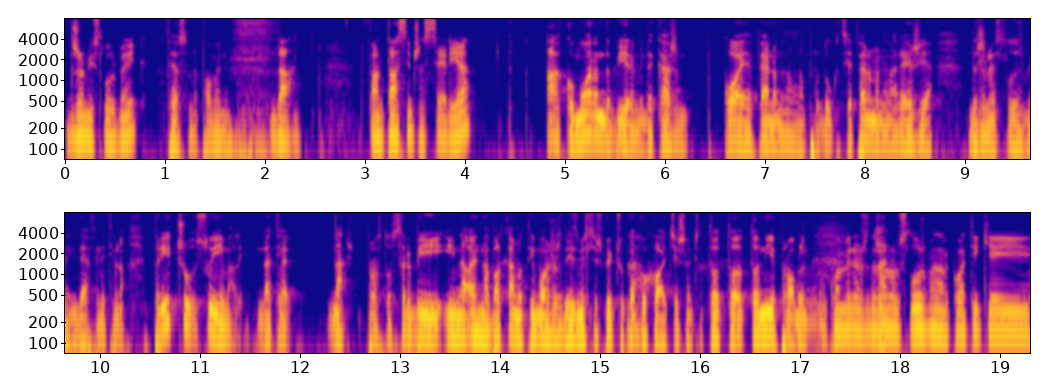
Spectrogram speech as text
državni službenik. Teo sam da pomenem. Da, fantastična serija. Ako moram da biram i da kažem koja je fenomenalna produkcija, fenomenalna režija, državni službenik definitivno. Priču su imali. Dakle, znaš, prosto u Srbiji i na, na Balkanu ti možeš da izmisliš priču kako hoćeš. Znači, to, to, to nije problem. Kombinuješ državnu službu, narkotike i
